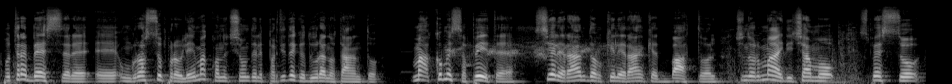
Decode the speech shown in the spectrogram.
potrebbe essere eh, un grosso problema quando ci sono delle partite che durano tanto. Ma come sapete, sia le random che le ranked battle sono ormai, diciamo, spesso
